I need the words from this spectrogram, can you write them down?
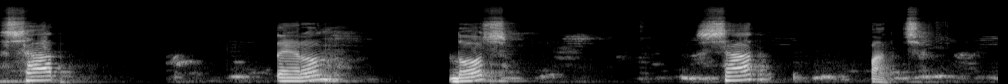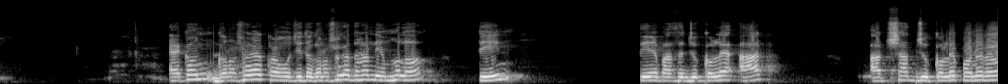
সাত, তেরো, দশ সাত, পাঁচ। এখন গণসংখ্যার ক্রমোচিত গণসংখ্যা ধরার নিয়ম হলো তিন, তিনে পাঁচে যোগ করলে আট আট সাত যোগ করলে পনেরো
